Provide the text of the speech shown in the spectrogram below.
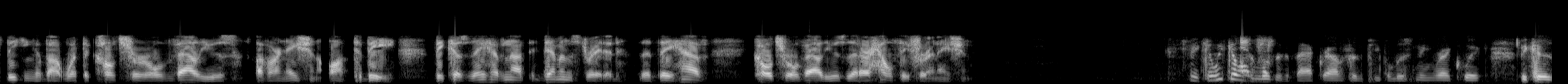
speaking about what the cultural values of our nation ought to be because they have not demonstrated that they have cultural values that are healthy for a nation. Hey, can we go into a little bit of background for the people listening, right quick? Because,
